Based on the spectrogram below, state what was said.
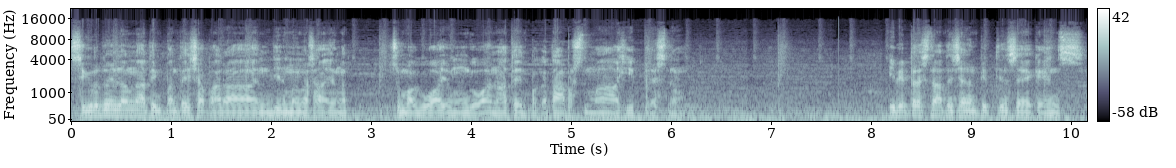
Siguraduhin lang natin pantay siya para hindi naman masayang at sumagawa yung gawa natin pagkatapos ng mga heat press no. Ipipress natin siya ng 15 seconds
